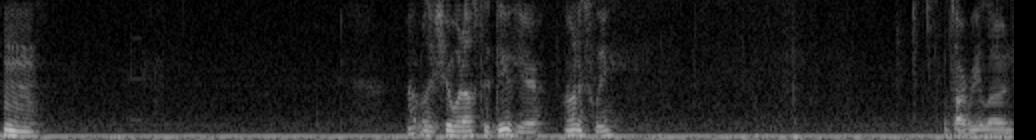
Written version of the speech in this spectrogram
Hmm. Not really sure what else to do here, honestly. What's our reload?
